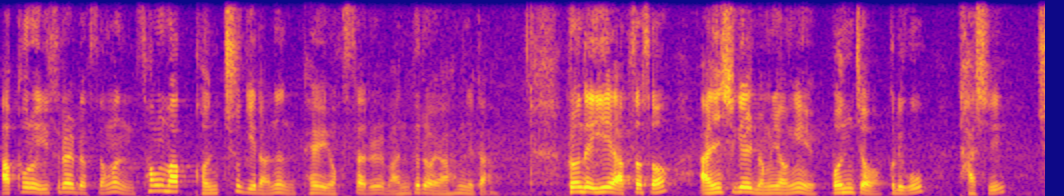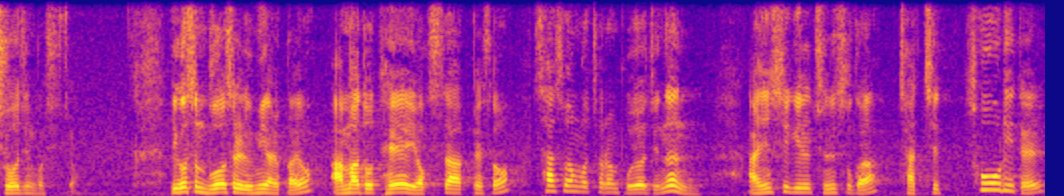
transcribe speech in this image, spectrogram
앞으로 이스라엘 백성은 성막 건축이라는 대역사를 만들어야 합니다. 그런데 이에 앞서서 안식일 명령이 먼저 그리고 다시 주어진 것이죠. 이것은 무엇을 의미할까요? 아마도 대역사 앞에서 사소한 것처럼 보여지는 안식일 준수가 자칫 소홀히 될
